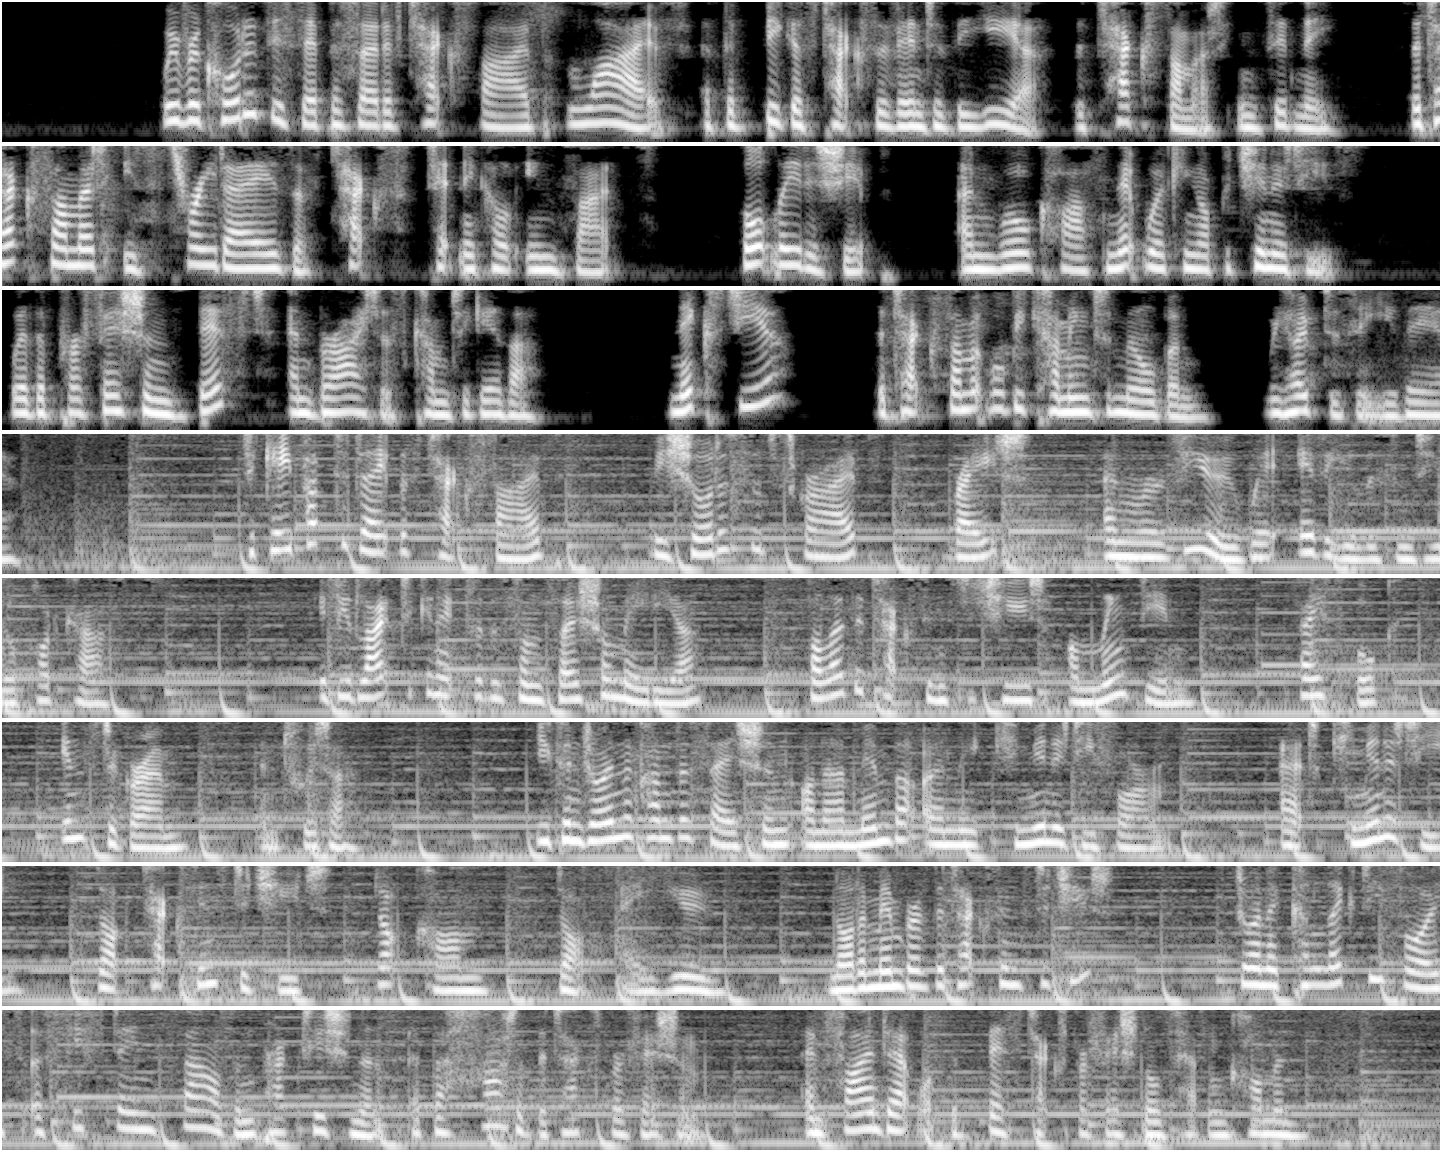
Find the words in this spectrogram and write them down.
We recorded this episode of Tax Vibe live at the biggest tax event of the year, the Tax Summit in Sydney. The Tax Summit is three days of tax technical insights, thought leadership, and world class networking opportunities where the profession's best and brightest come together. Next year, the Tax Summit will be coming to Melbourne. We hope to see you there. To keep up to date with Tax Vibe, be sure to subscribe, rate, and review wherever you listen to your podcasts. If you'd like to connect with us on social media, follow the Tax Institute on LinkedIn, Facebook, Instagram, and Twitter. You can join the conversation on our member only community forum at community.taxinstitute.com.au. Not a member of the Tax Institute? Join a collective voice of 15,000 practitioners at the heart of the tax profession and find out what the best tax professionals have in common.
